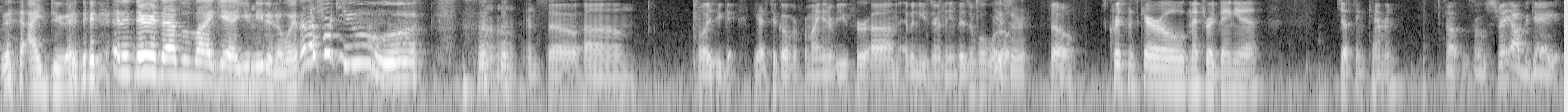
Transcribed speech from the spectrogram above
check that. out? I do. And then, and then Darren's ass was like, "Yeah, you needed a win." I'm like, "Fuck you." uh-huh. And so, um, boys, you, g- you guys took over for my interview for um, Ebenezer and the Invisible World. Yes, sir. So it's Christmas Carol, Metroidvania. Justin Cameron. So, so straight out the gate,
